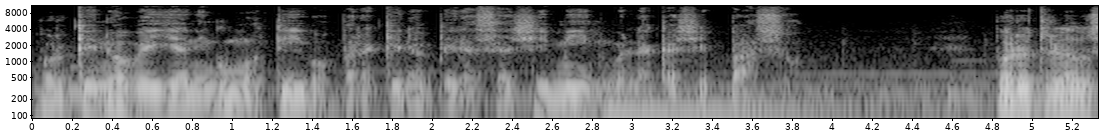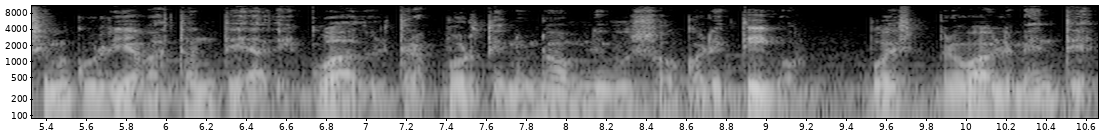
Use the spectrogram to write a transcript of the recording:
porque no veía ningún motivo para que no esperase allí mismo en la calle Paso. Por otro lado, se me ocurría bastante adecuado el transporte en un ómnibus o colectivo, pues probablemente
